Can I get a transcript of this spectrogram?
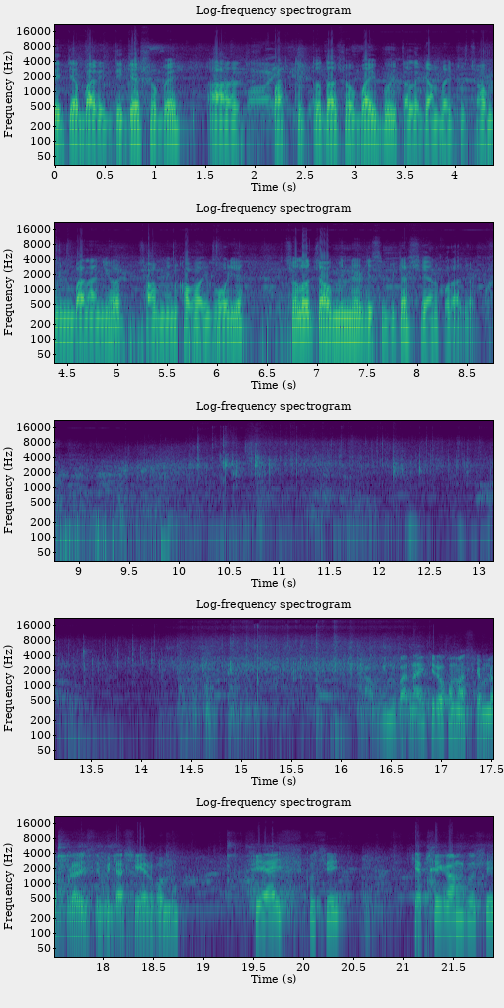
দেখিয়া বাড়ির দিকে সবে আর পার্থক্য দা সবাই বই তাহলে আমরা একটু চাউমিন বানানিও চাউমিন খাওয়াইব করিয়া। চলো চাউমিনের রেসিপিটা শেয়ার করা যাক। চাউমিন বানাই কীরকম আজকে আমরা পুরো রেসিপিটা শেয়ার করব? পেঁয়াজ কুচি ক্যাপসিকাম কুচি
